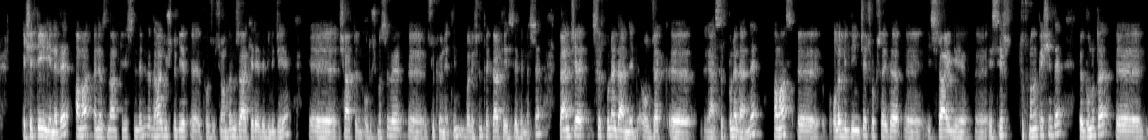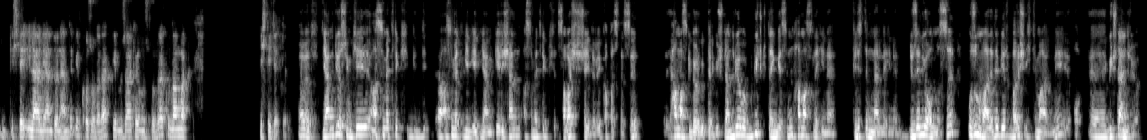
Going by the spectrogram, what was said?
eşit değil yine de ama en azından Filistinlerin de daha güçlü bir e, pozisyonda müzakere edebileceği e, şartların oluşması ve e, sükunetin, barışın tekrar tesis edilmesi. Bence sırf bu nedenle olacak, e, yani sırf bu nedenle Hamas e, olabildiğince çok sayıda e, İsrailli e, esir tutmanın peşinde ve bunu da e, işte ilerleyen dönemde bir koz olarak, bir müzakere unsuru olarak kullanmak isteyecekler. Evet, yani diyorsun ki asimetrik asimetrik yani gelişen asimetrik savaş şeyleri kapasitesi Hamas gibi örgütleri güçlendiriyor ve bu güç dengesinin Hamas lehine Filistinler lehine düzeliyor olması uzun vadede bir barış ihtimalini e, güçlendiriyor. Evet.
